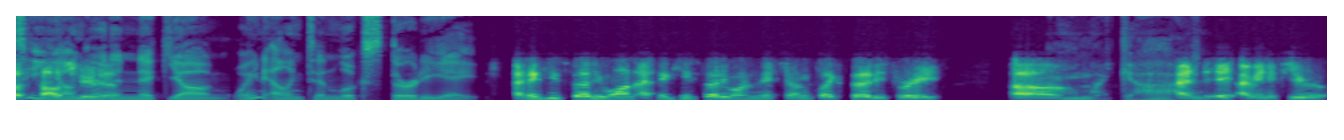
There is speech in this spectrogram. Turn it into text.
is he versatile younger shooter. than Nick Young? Wayne Ellington looks 38. I think he's 31. I think he's 31. and Nick Young's like 33. Um, oh my God. And it, I mean, if you,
